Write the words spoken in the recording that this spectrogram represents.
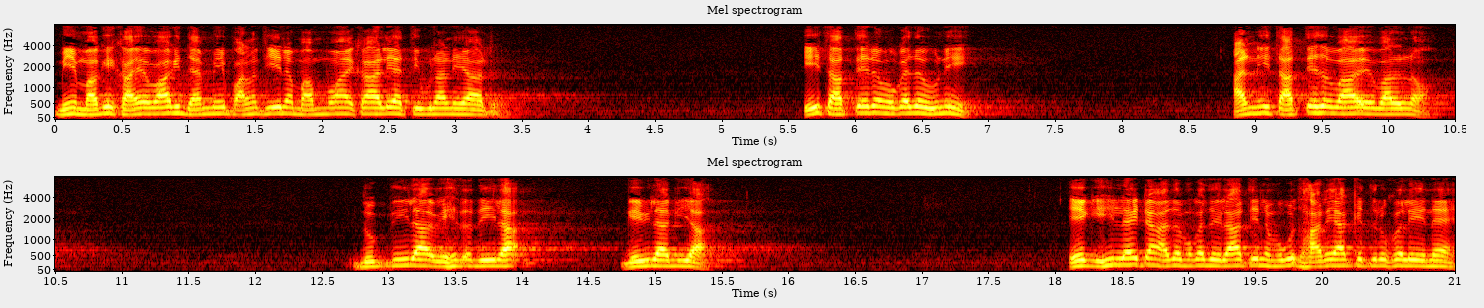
මේ මගේ කය වාගේ දැන් මේ පණ තියෙන මම් වායේ කාලයක් තිබුණානේ යාට. ඒ தත්ත්වයට මොකද වුනේ? අන්නේ தත්ත්වයේ ස්වභාවය බලනවා. දුක් දීලා වෙහෙත දීලා ගෙවිලා ගියා. ඒ ගිහිල්ලා හිටන් අද මොකද වෙලා තියෙන්නේ මොකුත් හරයක් ඉතුරු කළේ නැහැ.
